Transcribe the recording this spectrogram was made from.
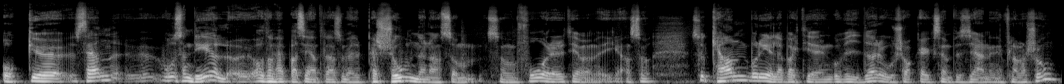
och eh, sen eh, hos en del av de här patienterna, som är personerna som, som får erotema migrans, så, så kan borreliabakterien gå vidare och orsaka exempelvis hjärninflammation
